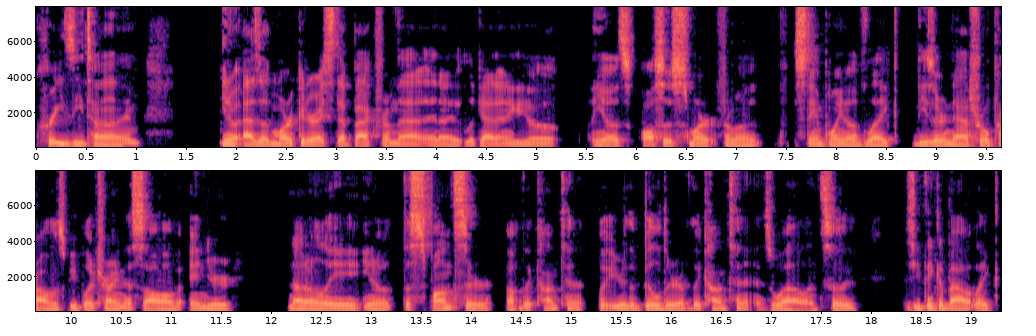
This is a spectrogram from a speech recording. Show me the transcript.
crazy time, you know, as a marketer, I step back from that and I look at it and I go, you know, it's also smart from a standpoint of like these are natural problems people are trying to solve, and you're not only you know the sponsor of the content, but you're the builder of the content as well. And so, as you think about like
